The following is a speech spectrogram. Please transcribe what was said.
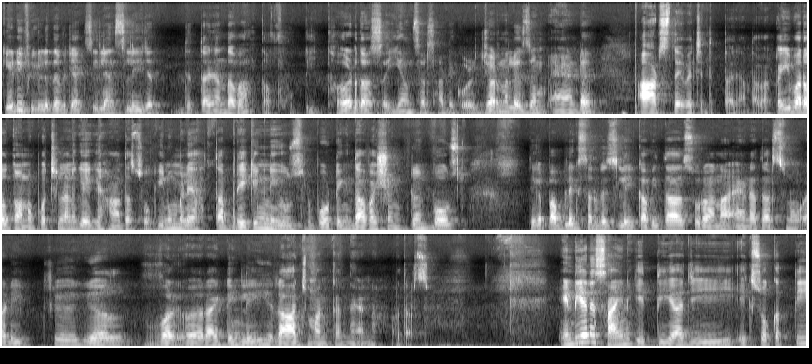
ਕਿਹੜੀ ਫੀਲਡ ਦੇ ਵਿੱਚ ਐਕਸੀਲੈਂਸ ਲਈ ਜ- ਦਿੱਤਾ ਜਾਂਦਾ ਵਾ? ਤਾਂ 43rd ਦਾ ਸਹੀ ਆਨਸਰ ਸਾਡੇ ਕੋਲ। ਜਰਨਲਿਜ਼ਮ ਐਂਡ ਆਰਟਸ ਦੇ ਵਿੱਚ ਦਿੱਤਾ ਜਾਂਦਾ ਵਾ। ਕਈ ਵਾਰ ਉਹ ਤੁਹਾਨੂੰ ਪੁੱਛ ਲੈਣਗੇ ਕਿ ਹਾਂ, ਦੱਸੋ ਕਿਹਨੂੰ ਮਿਲਿਆ? ਤਾਂ ਬ੍ਰੇਕਿੰਗ ਨਿਊਜ਼ ਰਿਪੋਰਟਿੰਗ ਦਾ ਵਾਸ਼ਿੰਗਟਨ ਪੋਸਟ ਠੀਕ ਹੈ ਪਬਲਿਕ ਸਰਵਿਸ ਲਈ ਕਵਿਤਾ ਸੁਰਾਨਾ ਐਂਡ ਅਦਰਸ ਨੂੰ ਐਡੀਟੋਰੀਅਲ ਰਾਈਟਿੰਗ ਲਈ Raj Mankad and others India ਨੇ ਸਾਈਨ ਕੀਤੀ ਆ ਜੀ 131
